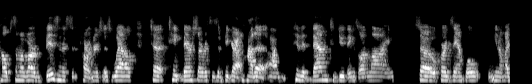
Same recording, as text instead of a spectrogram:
help some of our business partners as well to take their services and figure out how to um, pivot them to do things online. So, for example, you know, my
